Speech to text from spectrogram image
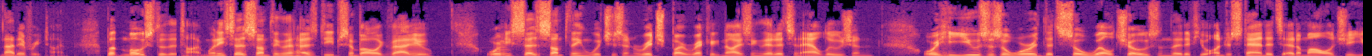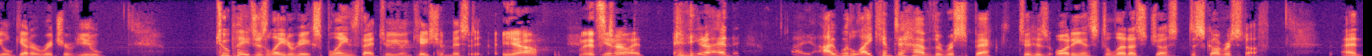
not every time, but most of the time, when he says something that has deep symbolic value, or he says something which is enriched by recognizing that it's an allusion, or he uses a word that's so well chosen that if you understand its etymology, you'll get a richer view. Two pages later, he explains that to you in case you missed it Yeah. It's you true. know, and, you know, and I, I would like him to have the respect to his audience to let us just discover stuff, and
